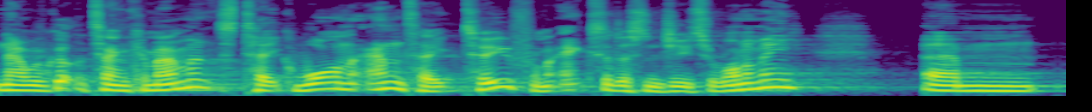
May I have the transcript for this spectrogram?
now we've got the Ten Commandments, take one and take two from Exodus and Deuteronomy. Um,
